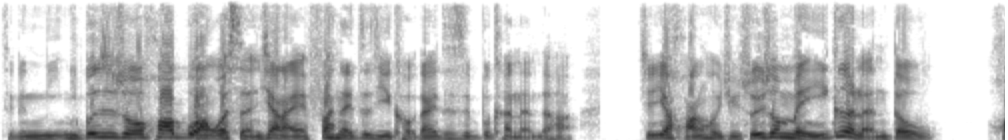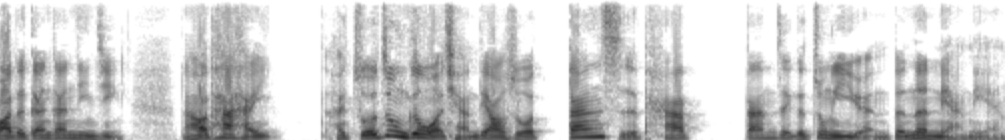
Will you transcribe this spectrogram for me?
这个你你不是说花不完我省下来放在自己口袋，这是不可能的哈，就要还回去。所以说每一个人都花得干干净净。然后他还还着重跟我强调说，当时他当这个众议员的那两年，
